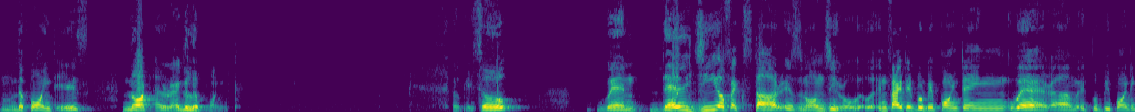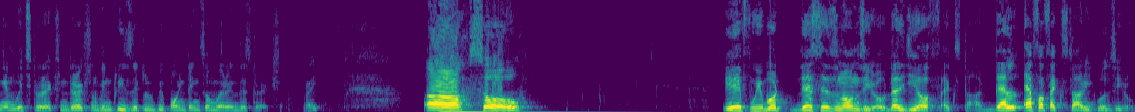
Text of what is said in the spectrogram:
the point is not a regular point. Okay, so when del g of x star is non-zero, in fact, it would be pointing where? Um, it would be pointing in which direction? Direction of increase, it will be pointing somewhere in this direction, right? Uh, so, if we were, this is non-zero, del g of x star, del f of x star equals zero.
